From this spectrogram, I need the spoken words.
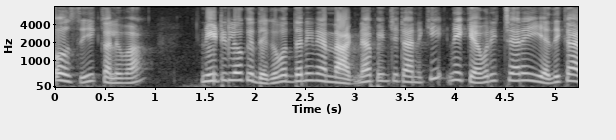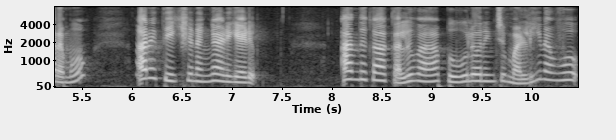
ఓసి కలువ నీటిలోకి దిగవద్దని నన్ను ఆజ్ఞాపించటానికి నీకెవరిచ్చారే ఈ అధికారము? అని తీక్షణంగా అడిగాడు. అందుకు ఆ కలువ పువ్వులో నుంచి మళ్ళీ నవ్వు.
